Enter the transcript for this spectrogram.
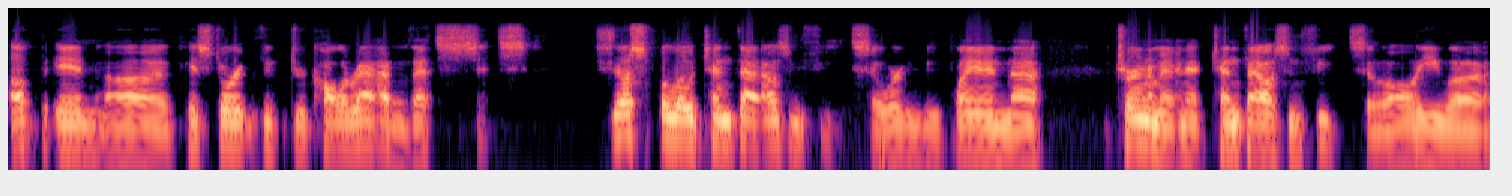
up in uh, historic Victor, Colorado. That's sits just below 10,000 feet. So we're going to be playing uh, a tournament at 10,000 feet. So all you uh,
